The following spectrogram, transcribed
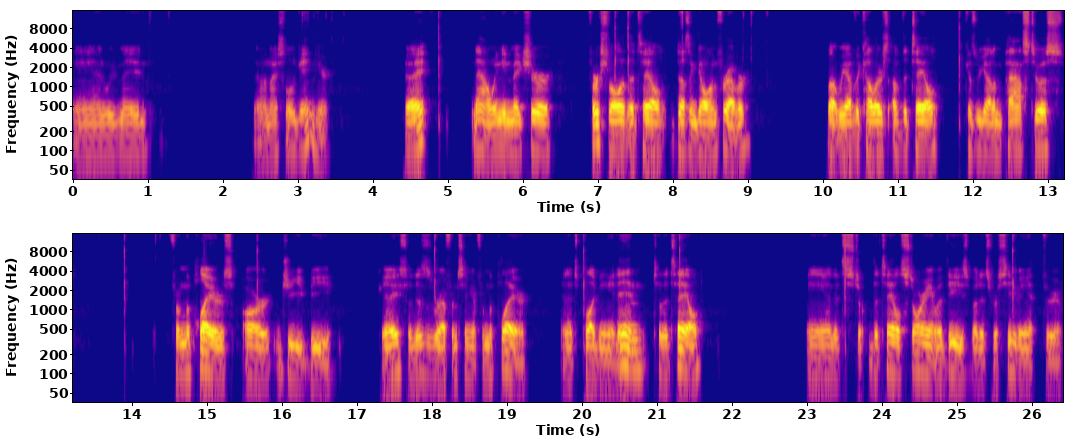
and we've made you know, a nice little game here. Okay, now we need to make sure, first of all, that the tail doesn't go on forever, but we have the colors of the tail because we got them passed to us from the players RGB. Okay, so this is referencing it from the player, and it's plugging it in to the tail, and it's the tail storing it with these, but it's receiving it through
